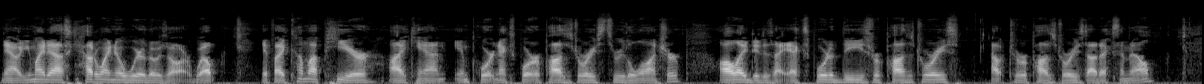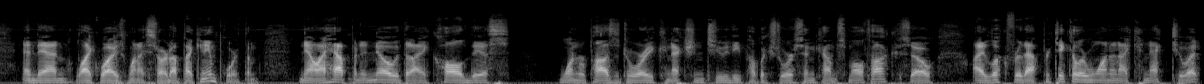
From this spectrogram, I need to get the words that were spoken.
Now you might ask, how do I know where those are? Well, if I come up here, I can import and export repositories through the launcher. All I did is I exported these repositories out to repositories.xml and then likewise when I start up I can import them. Now I happen to know that I called this one repository connection to the public store CINCOM Smalltalk so I look for that particular one and I connect to it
